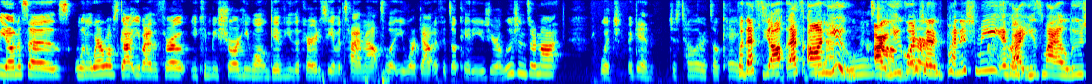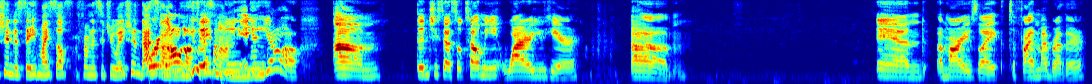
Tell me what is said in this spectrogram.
Fiona says, when a werewolf's got you by the throat, you can be sure he won't give you the courtesy of a timeout to let you work out if it's okay to use your illusions or not. Which again, just tell her it's okay. But that's You y'all. That's on that. you. It's Are you going her. to punish me if I use my illusion to save myself from the situation? That's or on y'all, you. That's on me and y'all. Um, then she says, "So tell me, why are you here?" Um, and Amari's like, "To find my brother."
